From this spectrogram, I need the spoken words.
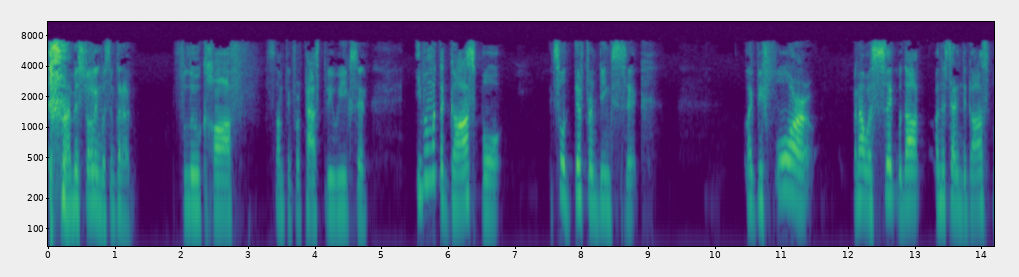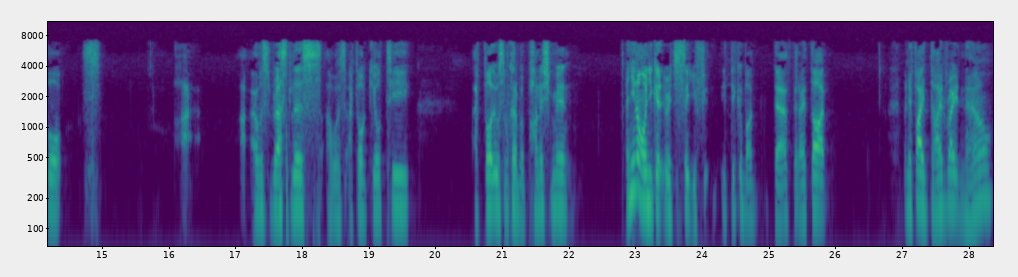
I've been struggling with some kind of flu, cough, something for past three weeks, and even with the gospel, it's so different being sick. Like before, when I was sick without understanding the gospel, I, was restless. I was I felt guilty. I felt it was some kind of a punishment. And you know when you get sick, you you think about death, and I thought, and if I died right now,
